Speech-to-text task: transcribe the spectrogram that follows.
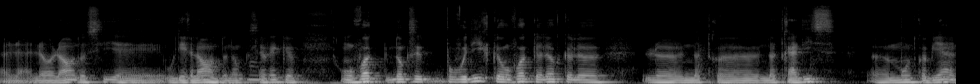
la, Hollande aussi, et, ou l'Irlande. Donc c'est vrai que on voit, donc c'est pour vous dire qu'on voit que alors que le, le, notre, notre indice euh, montre bien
